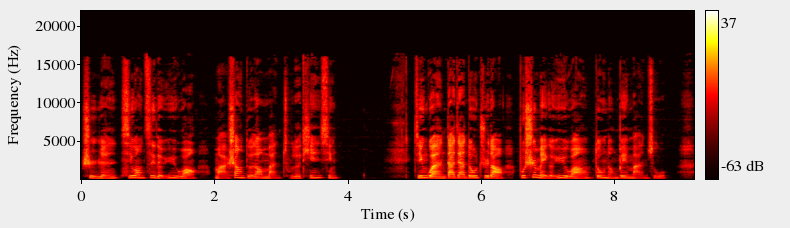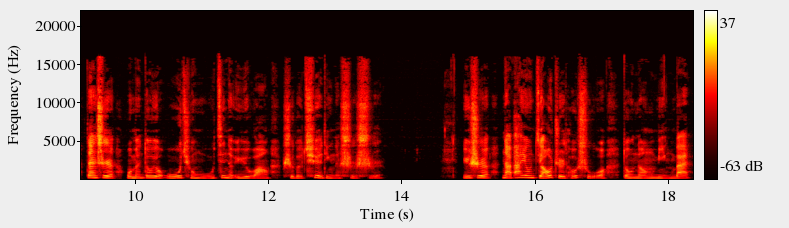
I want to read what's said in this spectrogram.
是人希望自己的欲望马上得到满足的天性。尽管大家都知道，不是每个欲望都能被满足，但是我们都有无穷无尽的欲望，是个确定的事实。于是，哪怕用脚趾头数，都能明白。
